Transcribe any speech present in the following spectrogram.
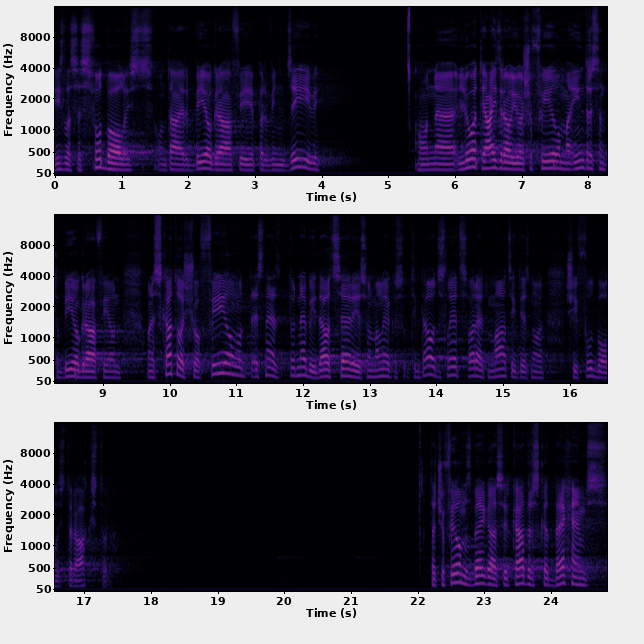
izlases futbolists, un tā ir biogrāfija par viņa dzīvi. Un ļoti aizraujoša filma, interesanta biogrāfija. Un, un es skatos šo filmu, nezinu, tur nebija daudz sērijas, man liekas, cik daudzas lietas varētu mācīties no šī futbolista rakstura. Taču filmas beigās ir kadrs, kad Behems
